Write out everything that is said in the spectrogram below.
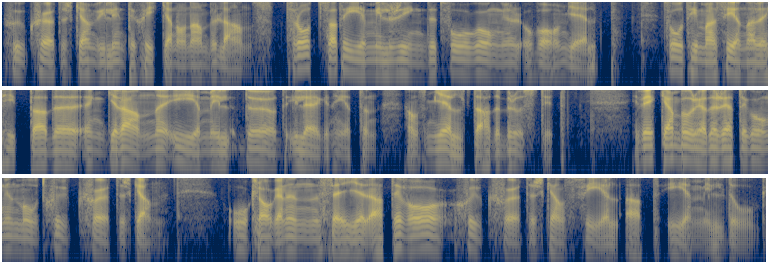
Sjuksköterskan ville inte skicka någon ambulans trots att Emil ringde två gånger och bad om hjälp. Två timmar senare hittade en granne Emil död i lägenheten. Hans mjälte hade brustit. I veckan började rättegången mot sjuksköterskan. Åklagaren säger att det var sjuksköterskans fel att Emil dog.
